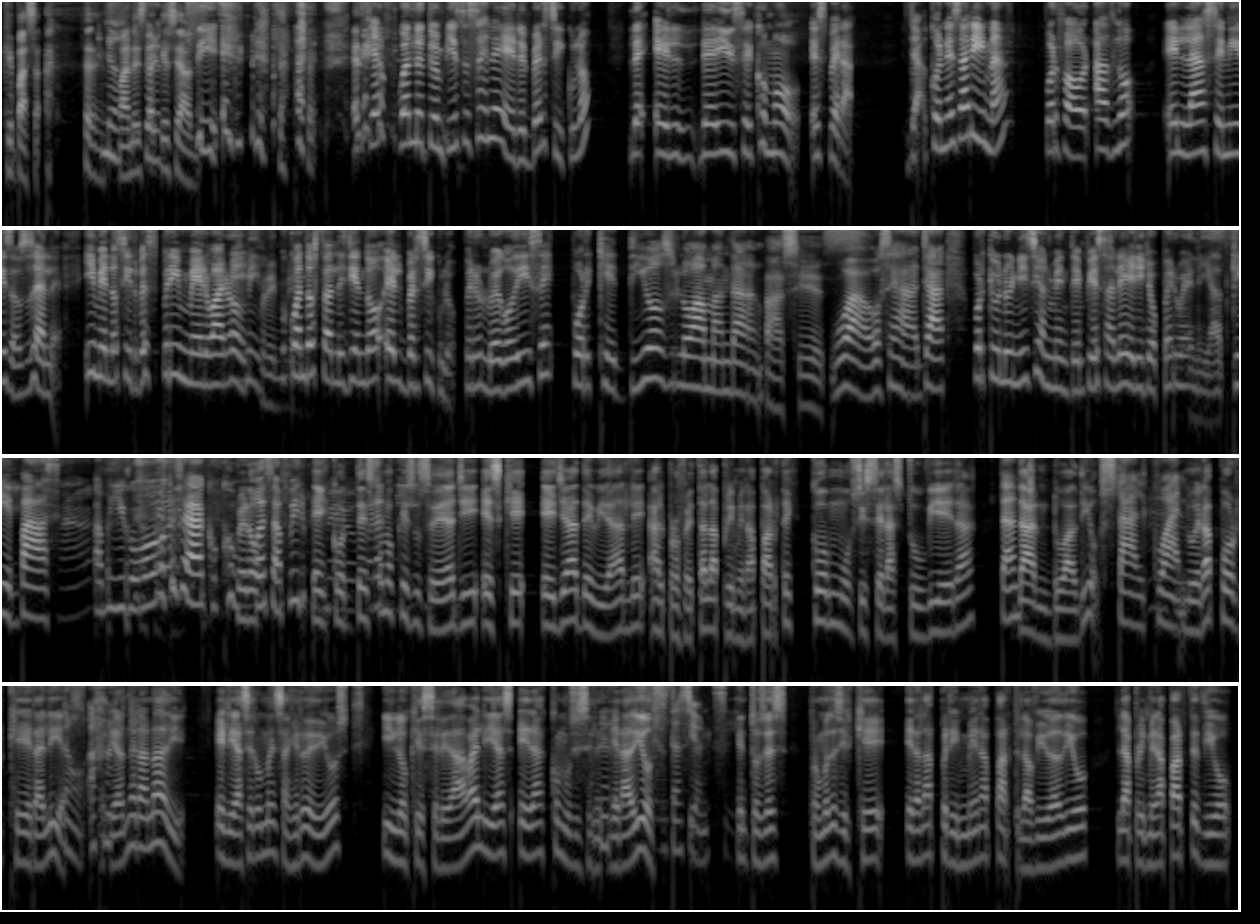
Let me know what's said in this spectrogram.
¿qué pasa? No, Van está pero que se habla. Sí. es que cuando tú empiezas a leer el versículo, le- él le dice como, espera, ya con esa harina, por favor, hazlo en las cenizas, o sea, y me lo sirves primero a mí, Primero. cuando estás leyendo el versículo, pero luego dice, porque Dios lo ha mandado. Así es. Wow, o sea, ya, porque uno inicialmente empieza a leer y yo, pero Elías, ¿qué pasa? Amigo, o sea, ¿cómo Pero vas a pedir El contexto, lo que sucede allí es que ella debía darle al profeta la primera parte como si se la estuviera Dando a Dios. Tal cual. No era porque era Elías. No. Elías no era nadie. Elías era un mensajero de Dios y lo que se le daba a Elías era como si se le diera a Dios. sí. Entonces, podemos decir que era la primera parte. La viuda dio, la primera parte dio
